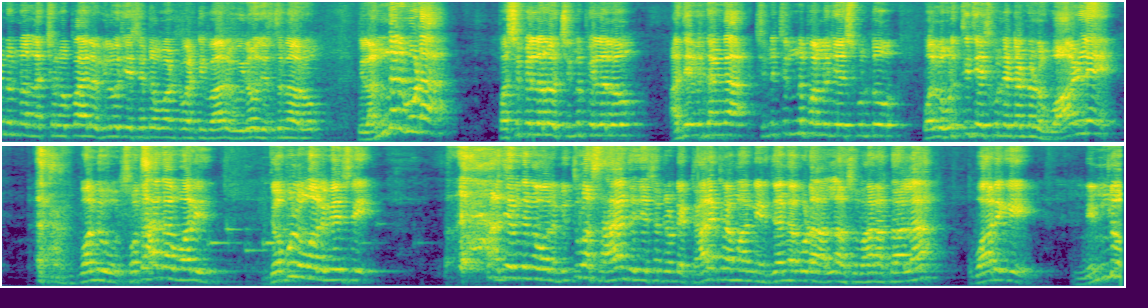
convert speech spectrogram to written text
రెండున్నర లక్షల రూపాయలు విలువ చేసేటటువంటి వారు ఈరోజు ఇస్తున్నారు. వీళ్ళందరూ కూడా పసిపిల్లలు చిన్న పిల్లలు అదే విధంగా చిన్న చిన్న పనులు చేసుకుంటూ వాళ్ళు వృత్తి చేసుకునేటటువంటి వాళ్ళే వాళ్ళు స్వతహాగా వారి డబ్బులు వాళ్ళు వేసి అదేవిధంగా వాళ్ళ మిత్రుల సహాయం చేసేటువంటి కార్యక్రమాన్ని నిజంగా కూడా అల్లా సుబానతాల వారికి నిండు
